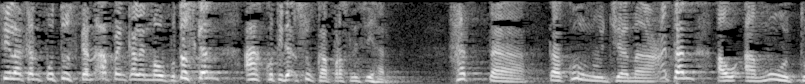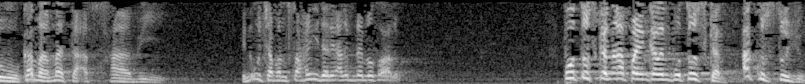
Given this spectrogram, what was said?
Silakan putuskan apa yang kalian mau putuskan. Aku tidak suka perselisihan. Hatta takunu jama'atan au amutu kama mata ashabi. Ini ucapan sahih dari Ali bin Abi. Putuskan apa yang kalian putuskan. Aku setuju.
